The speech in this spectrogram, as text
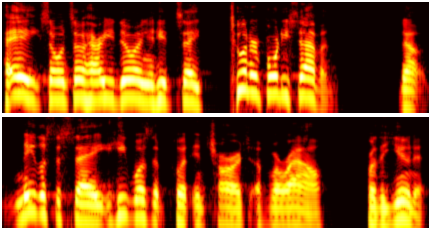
Hey, so and so, how are you doing? And he'd say, 247. Now, needless to say, he wasn't put in charge of morale for the unit.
